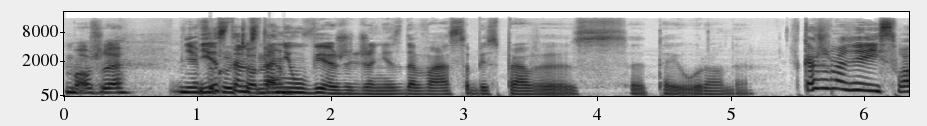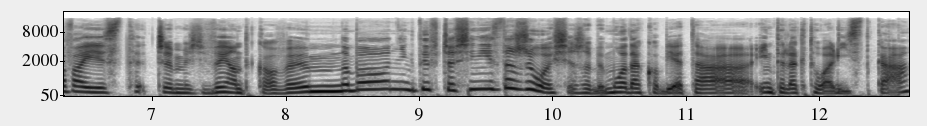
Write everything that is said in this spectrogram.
Może. Nie Jestem w stanie uwierzyć, że nie zdawała sobie sprawy z tej urody. W każdym razie jej sława jest czymś wyjątkowym, no bo nigdy wcześniej nie zdarzyło się, żeby młoda kobieta, intelektualistka,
